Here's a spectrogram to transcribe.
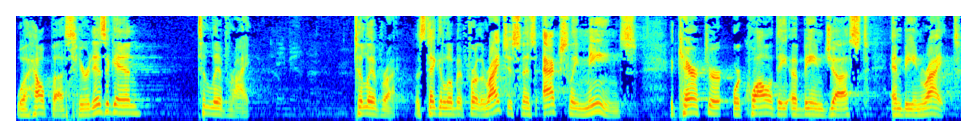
will help us, here it is again, to live right. To live right. Let's take it a little bit further. Righteousness actually means the character or quality of being just and being right.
